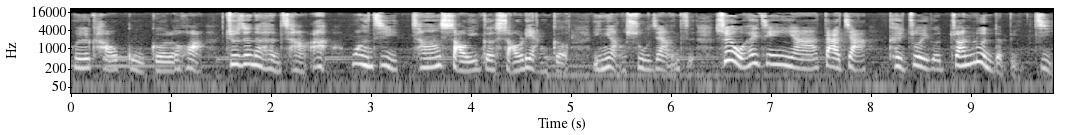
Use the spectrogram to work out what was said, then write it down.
或者考骨骼的话，就真的很长啊，忘记常常少一个、少两个营养素这样子，所以我会建议啊，大家可以做一个专论的笔记。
